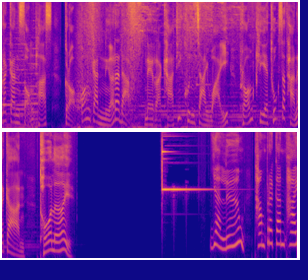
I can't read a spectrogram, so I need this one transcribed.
ประกัน 2 plus กรอบป้องกันเหนือระดับ ในราคาที่คุณจ่ายไหว พร้อมเคลียร์ทุกสถานการณ์ โทรเลย อย่าลืมทำประกันภัย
